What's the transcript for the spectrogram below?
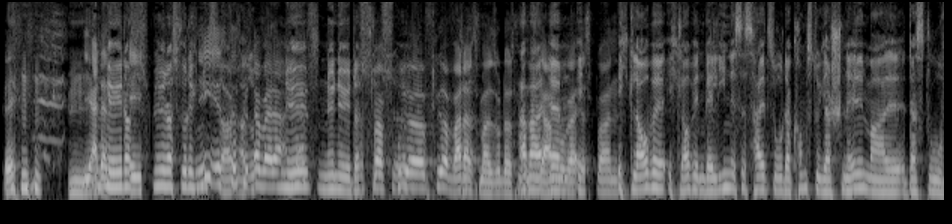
ja, das, nee, das, ey, nee, das würde ich Nee, nicht ist sagen. das also, mittlerweile nee, anders? nee, nee, das, das war das, äh, früher, früher war das mal so, dass man Aber die Hamburger ähm, ich, S-Bahn. ich glaube, ich glaube, in Berlin ist es halt so, da kommst du ja schnell mal, dass du,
